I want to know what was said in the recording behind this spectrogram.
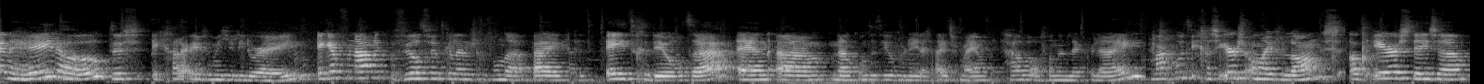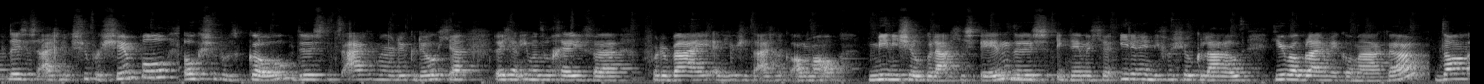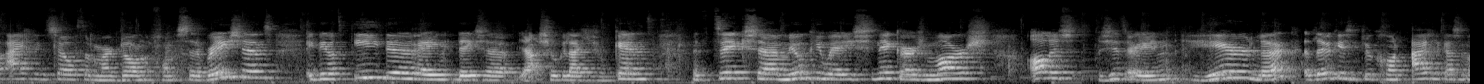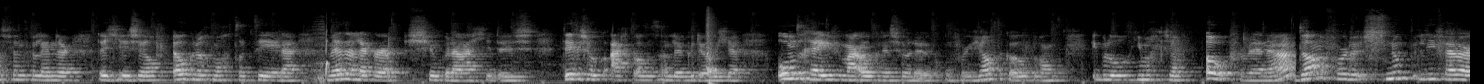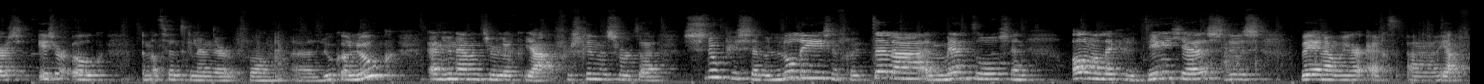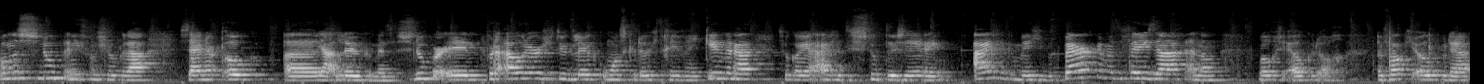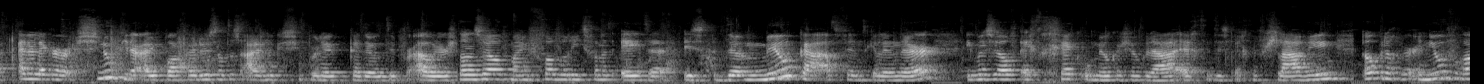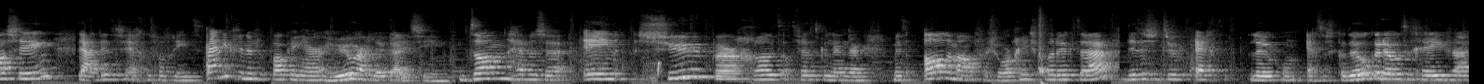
een hele hoop. Dus ik ga er even met jullie doorheen. Ik heb voornamelijk veel adventkalenders gevonden bij het eetgedeelte. En um, nou komt het heel voordelig uit voor mij, want ik hou wel van een lekkernij. Maar goed, ik ga ze eerst allemaal even langs. Als eerst deze. Deze is eigenlijk super simpel. Ook super goedkoop. Dus dit is eigenlijk meer een leuk cadeautje dat je aan iemand wil geven voor erbij. En hier zitten eigenlijk allemaal mini chocolaatjes in. Dus ik denk dat je iedereen die van chocola houdt hier wel blij mee kan maken. Dan eigenlijk hetzelfde, maar dan van Celebrations. Ik denk dat iedereen deze ja, chocolaatjes kent. Met Twix, Milky Way, Snickers, Mars. Alles zit erin. Heerlijk. Het leuke is natuurlijk gewoon eigenlijk aan zo'n adventkalender dat je jezelf elke dag mag tracteren met een lekker chocolaatje. Dus dit is ook eigenlijk altijd een leuk cadeautje om te geven, maar ook net zo leuk om voor jezelf te kopen. Want ik bedoel, je mag jezelf ook verwennen. Dan voor de snoepliefhebbers is er ook een adventkalender van uh, Luca Luke. En hun hebben natuurlijk ja, verschillende soorten snoepjes. Ze hebben lollies en fruitella en mentos en allemaal lekkere dingetjes. Dus ben jij nou weer echt uh, ja, van de snoep en niet van de chocola, zijn er ook uh, ja, leuke met snoep erin. Voor de ouders is het natuurlijk leuk om als cadeautje te geven aan je kinderen. Zo kan je eigenlijk de snoepdosering eigenlijk een beetje beperken met de feestdagen. En dan mogen ze elke dag een vakje openen en een lekker snoepje eruit pakken. Dus dat is eigenlijk een super leuke cadeautip voor ouders. Dan zelf mijn favoriet van het eten is de Milka adventkalender. Ik ben zelf echt gek op Milka chocola. Echt, het is echt een verslaving. Elke dag weer een nieuwe verrassing. Ja, dit is echt een favoriet. En ik vind de verpakking er heel erg leuk uitzien. Dan hebben ze een super groot adventkalender met allemaal verzorgingsproducten. Dit is natuurlijk echt leuk om echt als cadeau cadeau te geven.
